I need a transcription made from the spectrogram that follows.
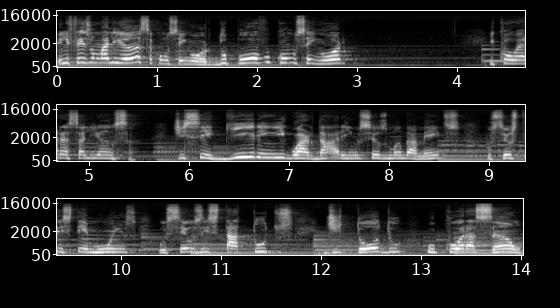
ele fez uma aliança com o Senhor, do povo com o Senhor. E qual era essa aliança? De seguirem e guardarem os seus mandamentos, os seus testemunhos, os seus estatutos de todo o coração,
